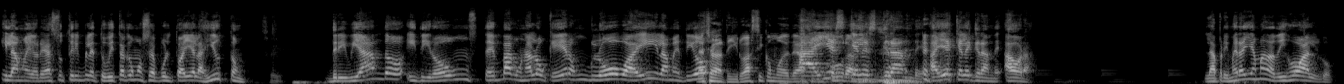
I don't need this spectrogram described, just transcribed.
Y la mayoría de sus triples, tuviste cómo sepultó ayer a Houston. Sí. Driviando y tiró un step back, una loquera, un globo ahí y la metió. De hecho, la tiró así como desde la Ahí es que él es grande. Ahí es que él es grande. Ahora, la primera llamada dijo algo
